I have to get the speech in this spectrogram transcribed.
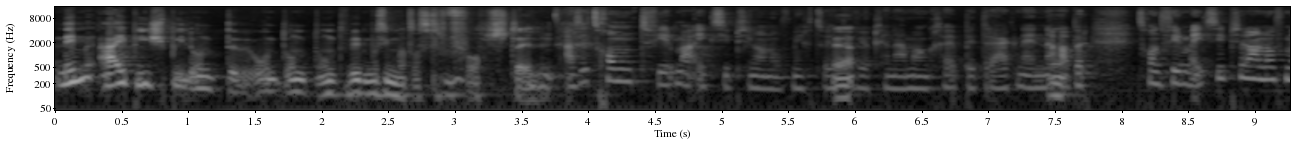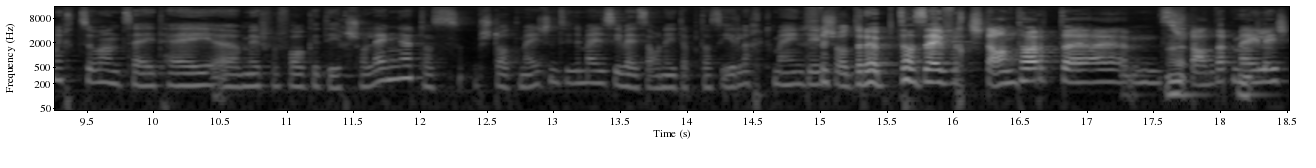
nimm ein Beispiel und, und, und, und wie muss ich mir das denn vorstellen? Also jetzt kommt die Firma XY auf mich zu, ich ja. will keinen Namen und keinen Betrag nennen, ja. aber jetzt kommt die Firma XY auf mich zu und sagt, hey, äh, wir verfolgen dich schon länger, das steht meistens in den Mails, ich weiß auch nicht, ob das ehrlich gemeint ist oder ob das einfach die Standard, äh, das Standardmail ja. ist.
